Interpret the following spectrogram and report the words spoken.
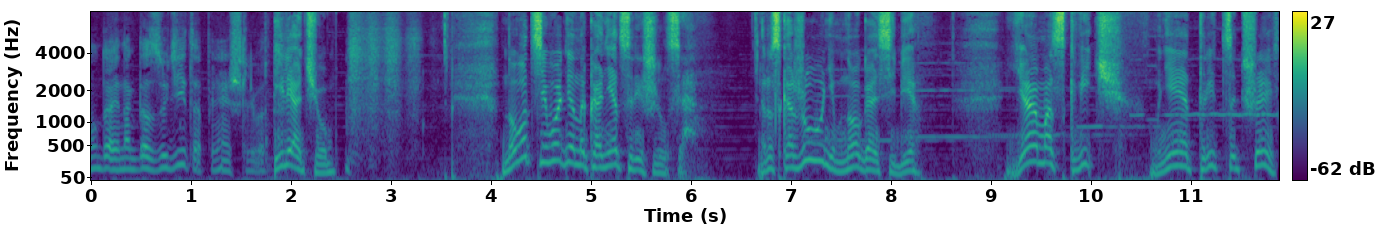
Ну да, иногда зудит, а понимаешь ли, вот. Или о чем. Но вот сегодня, наконец, решился. Расскажу немного о себе. Я москвич, мне 36,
